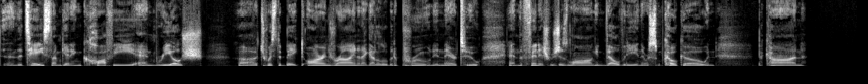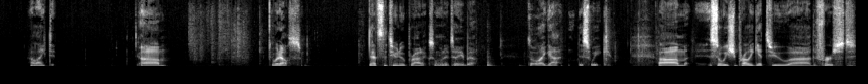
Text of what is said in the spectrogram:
the taste, I'm getting coffee and brioche, uh, twisted baked orange rind, and I got a little bit of prune in there too. And the finish was just long and velvety, and there was some cocoa and pecan. I liked it. Um, what else? That's the two new products I want to tell you about. That's all I got this week. Um, so we should probably get to uh, the first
